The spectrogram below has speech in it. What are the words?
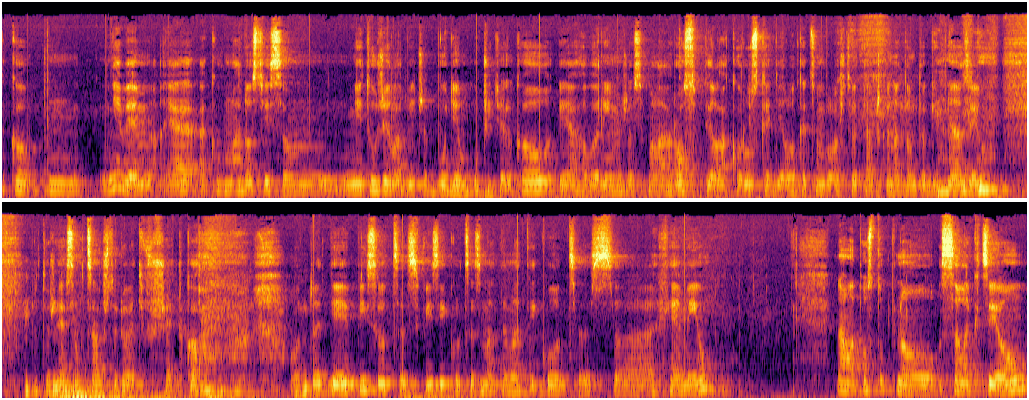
Ako, mm, neviem, ja ako v mladosti som netúžila byť, že budem učiteľkou. Ja hovorím, že som mala rozptyl ako ruské dielo, keď som bola štvrtáčka na tomto gymnáziu, pretože ja som chcela študovať všetko. Od dejepisu cez fyziku, cez matematiku, cez uh, chémiu. No ale postupnou selekciou uh,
